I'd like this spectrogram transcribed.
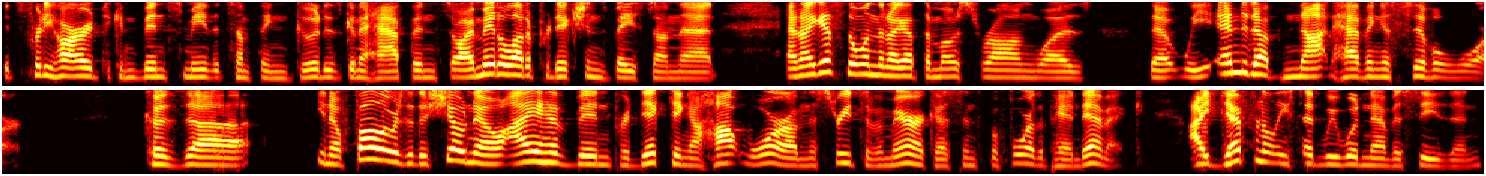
It's pretty hard to convince me that something good is going to happen. So I made a lot of predictions based on that. And I guess the one that I got the most wrong was that we ended up not having a civil war. Because, uh, you know, followers of the show know I have been predicting a hot war on the streets of America since before the pandemic. I definitely said we wouldn't have a season.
